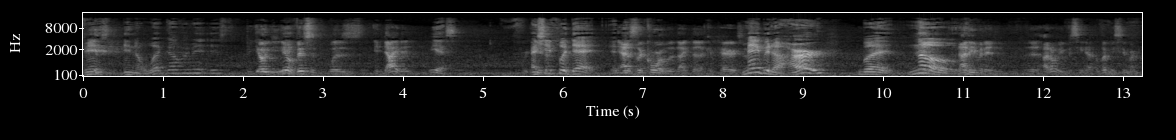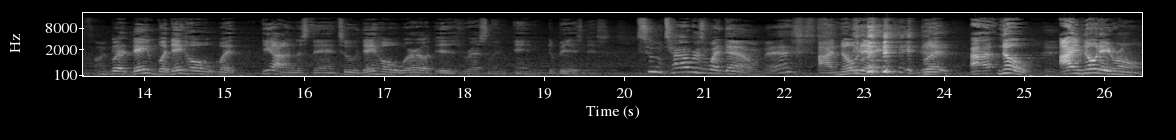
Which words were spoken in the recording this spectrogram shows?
Vince in the what government is? Yo, you know Vince was indicted. Yes. And she put that as the core, like the comparison. maybe to her, but no. not even in. I don't even see that. Let me see if I can find. But they, but they hold, but you gotta understand too. They whole world is wrestling and the business. Two towers went down, man. I know that, but I no, I know they wrong.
